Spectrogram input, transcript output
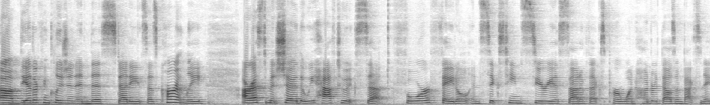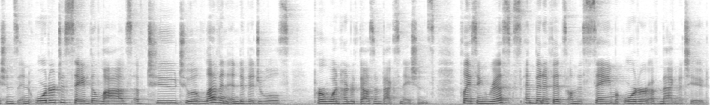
Um, the other conclusion in this study says currently, our estimates show that we have to accept four fatal and 16 serious side effects per 100,000 vaccinations in order to save the lives of 2 to 11 individuals per 100,000 vaccinations, placing risks and benefits on the same order of magnitude.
